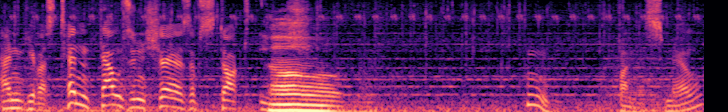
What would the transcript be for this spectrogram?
and give us 10,000 shares of stock each. Oh. Hmm. Fun to smell.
